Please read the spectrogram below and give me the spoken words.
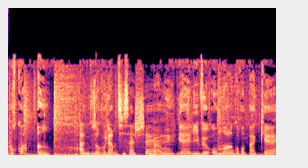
Pourquoi un? Anne, vous en voulez un petit sachet? Bah oui. Gaël, il veut au moins un gros paquet.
